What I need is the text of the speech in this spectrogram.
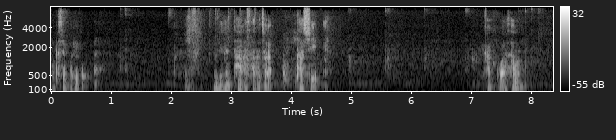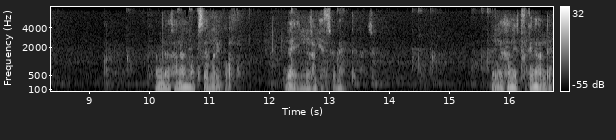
없애버리고. 여기는 다 사라져 다시. 갖고 와서 표현서는 없애버리고. 네, 이 녀석이 있어야 되는데 여기 선이 두 개나 근데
